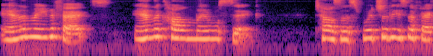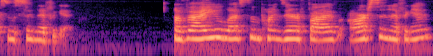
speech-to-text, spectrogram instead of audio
and the main effects and the column label sig tells us which of these effects is significant. A value less than 0.05 are significant.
